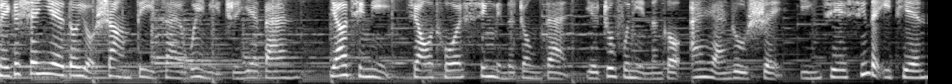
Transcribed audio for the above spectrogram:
每个深夜都有上帝在为你值夜班，邀请你交托心灵的重担，也祝福你能够安然入睡，迎接新的一天，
